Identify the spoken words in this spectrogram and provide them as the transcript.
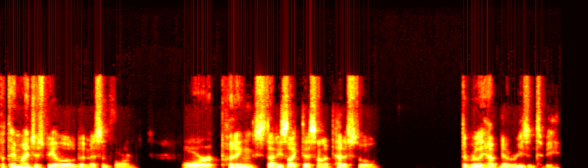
but they might just be a little bit misinformed or putting studies like this on a pedestal that really have no reason to be.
